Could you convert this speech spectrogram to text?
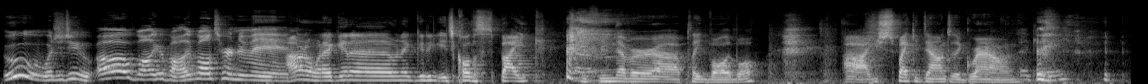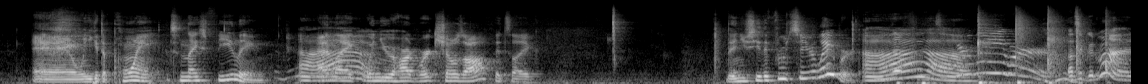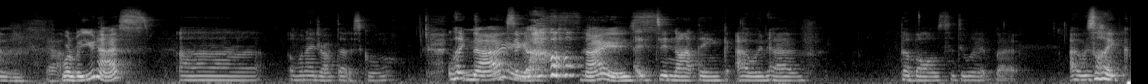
Ooh, what'd you do? Oh, vol your volleyball tournament. I don't know when I get a when I get a, it's called a spike. if you never uh, played volleyball, uh, you spike it down to the ground, Okay. and when you get the point, it's a nice feeling. And like when your hard work shows off, it's like then you see the fruits of your labor. Ah, Your neighbor. that's a good one. Yeah. What about you, Ness? Uh, when I dropped out of school, like two Nice, weeks ago, nice. I did not think I would have the balls to do it, but I was like,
